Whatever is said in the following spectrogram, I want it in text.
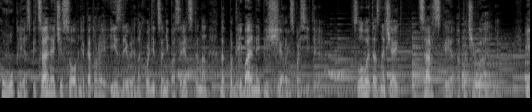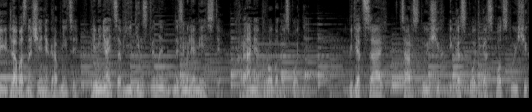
Кувуклия – специальная часовня, которая издревле находится непосредственно над погребальной пещерой Спасителя. Слово это означает «царская опочивальня», и для обозначения гробницы применяется в единственном на земле месте – в храме гроба Господня, где царь царствующих и Господь господствующих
